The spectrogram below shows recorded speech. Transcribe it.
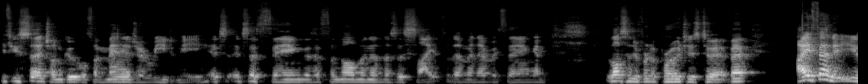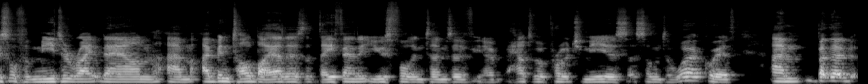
if you search on Google for manager README, it's it's a thing. There's a phenomenon, there's a site for them and everything, and lots of different approaches to it. But I found it useful for me to write down. Um, I've been told by others that they found it useful in terms of you know how to approach me as, as someone to work with. Um, but the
